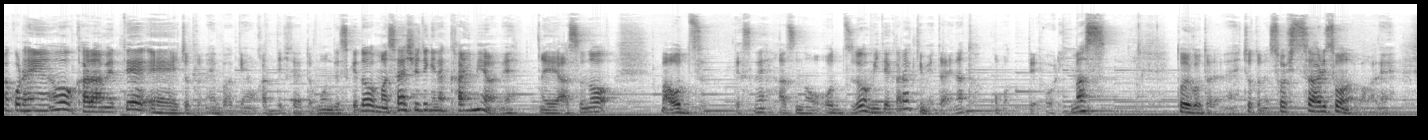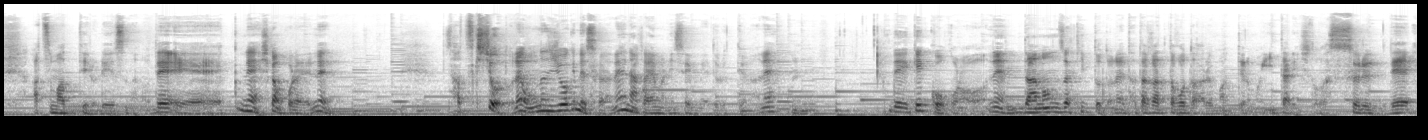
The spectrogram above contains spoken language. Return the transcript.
まあ、この辺を絡めて、えー、ちょっとね馬券を買っていきたいと思うんですけど、まあ、最終的な買い目はね、えー、明日の、まあ、オッズですね。明日のオッズを見てから決めたいなと思っております。ということでねちょっとね素質ありそうな馬がね集まっているレースなので、えー、ね、しかもこれね皐月賞とね同じ条件ですからね中山 2000m っていうのはね、うん、で結構このねダノン・ザ・キットとね戦ったことある馬っていうのもいたりとかするんで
